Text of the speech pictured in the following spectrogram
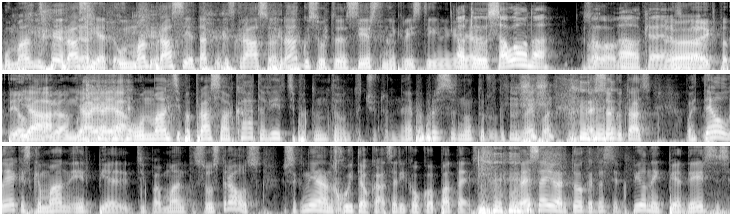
Un man prasiet, un man prasiet tad, kad es krāsoju nagus, un sirsniņa Kristīna. Kā tu salonā? Salonā. Ah, okay, jā. Respekt par pilnu jā, programmu. jā, jā, jā, un man cipa prasā, kā tev ir. Cipa, nu, tev taču tur nepaprasa, nu, tur, ka tu veiklā. Es saku tāds, vai tev liekas, ka man ir pie, cipa, man tas uztrauc? Es saku, nu, jā, nu, huj, tev kāds arī kaut ko pateiks. Un es eju ar to, ka tas ir pilnīgi pie dirses.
